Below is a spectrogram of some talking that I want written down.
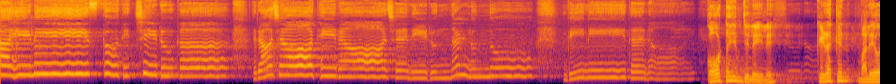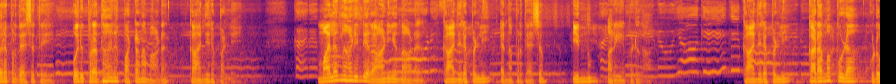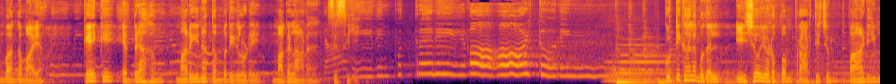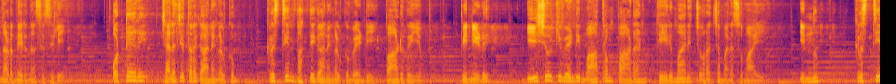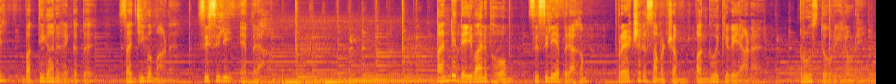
Israeli സ്തുതിച്ചിടുക. രാജാധിരാജനെഴുന്നള്ളുന്നു. വിനീതനായി Kottayam ജില്ലയിലെ കിഴക്കൻ മലയോര പ്രദേശത്തെ ഒരു പ്രധാന പട്ടണമാണ് കാഞ്ഞിരപ്പള്ളി. മലനാടിന്റെ റാണി എന്നാണ് കാഞ്ഞിരപ്പള്ളി എന്ന പ്രദേശം ഇന്നും അറിയപ്പെടുക. കാഞ്ഞിരപ്പള്ളി കടമപ്പുഴ കുടുംബാംഗമായ കെ കെ എബ്രാഹം മറീന ദമ്പതികളുടെ മകളാണ് സിസിലി. കുട്ടിക്കാലം മുതൽ ഈശോയോടൊപ്പം പ്രാർത്ഥിച്ചും പാടിയും നടന്നിരുന്ന സിസിലി ഒട്ടേറെ ചലച്ചിത്ര ഗാനങ്ങൾക്കും ക്രിസ്ത്യൻ ഭക്തിഗാനങ്ങൾക്കും വേണ്ടി പാടുകയും പിന്നീട് ഈശോയ്ക്ക് വേണ്ടി മാത്രം പാടാൻ തീരുമാനിച്ചുറച്ച മനസ്സുമായി ഇന്നും ക്രിസ്ത്യൻ ഭക്തിഗാന രംഗത്ത് സജീവമാണ് സിസിലി എബ്രാഹാം. തന്റെ ദൈവാനുഭവം സിസിലി എബ്രാഹം പ്രേക്ഷക സമക്ഷം പങ്കുവയ്ക്കുകയാണ് ട്രൂ സ്റ്റോറിയിലൂടെ.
